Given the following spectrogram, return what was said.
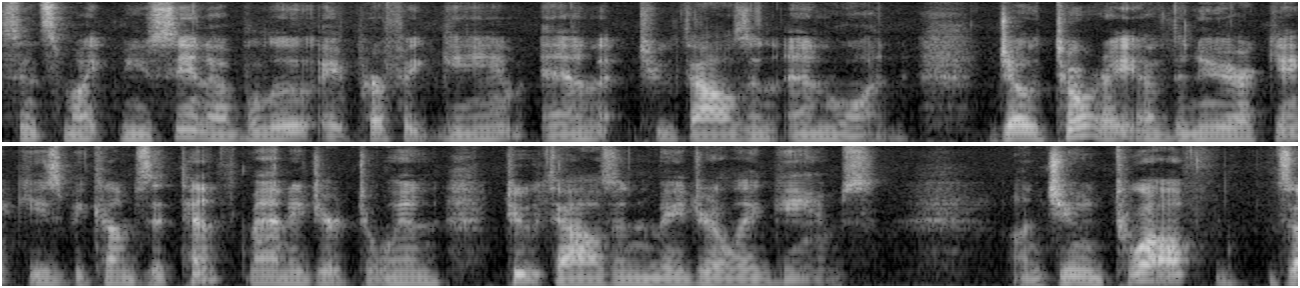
since Mike Mussina blew a perfect game in 2001. Joe Torre of the New York Yankees becomes the 10th manager to win 2,000 Major League games. On June 12th, Z-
